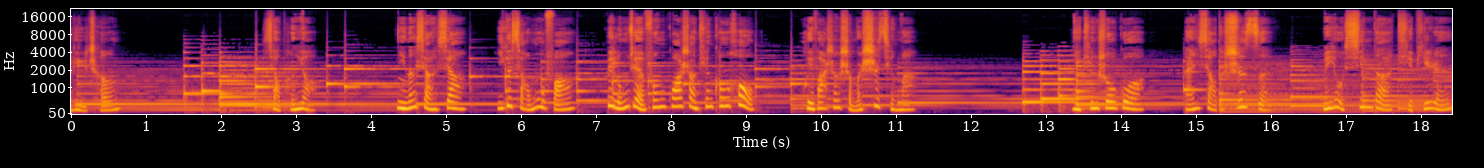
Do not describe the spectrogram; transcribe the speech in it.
旅程。小朋友，你能想象一个小木房被龙卷风刮上天空后会发生什么事情吗？你听说过胆小的狮子、没有心的铁皮人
